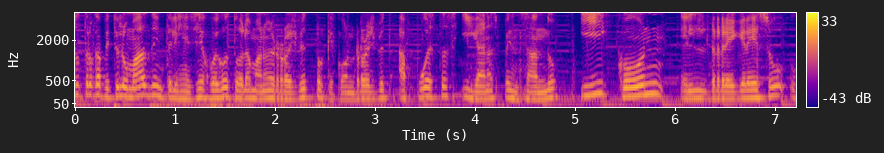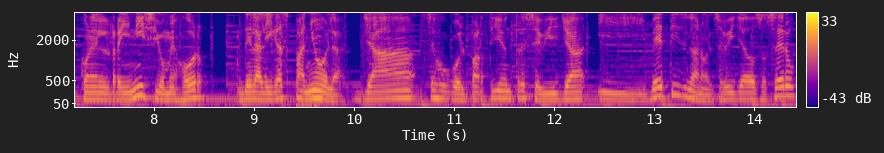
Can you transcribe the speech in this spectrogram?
otro capítulo más de inteligencia de juego, toda la mano de Rochbet, porque con Rochbet apuestas y ganas pensando. Y con el regreso, o con el reinicio mejor, de la Liga Española. Ya se jugó el partido entre Sevilla y Betis, ganó el Sevilla 2 a 0.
